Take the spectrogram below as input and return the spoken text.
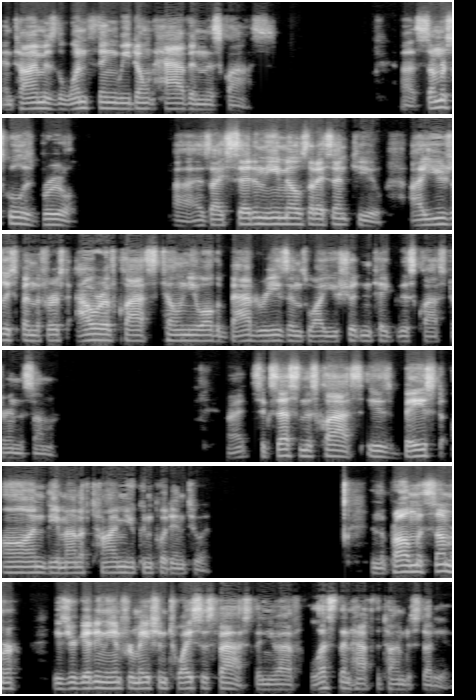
And time is the one thing we don't have in this class. Uh, summer school is brutal. Uh, as I said in the emails that I sent to you, I usually spend the first hour of class telling you all the bad reasons why you shouldn't take this class during the summer. Right? Success in this class is based on the amount of time you can put into it. And the problem with summer is you're getting the information twice as fast and you have less than half the time to study it.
